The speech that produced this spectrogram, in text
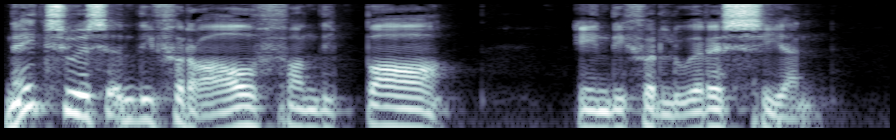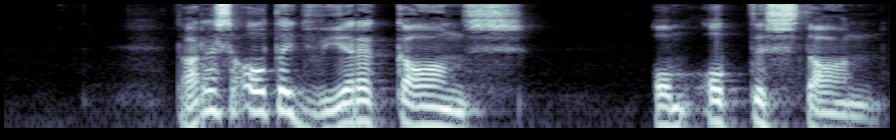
Net soos in die verhaal van die pa en die verlore seun. Daar is altyd weer 'n kans om op te staan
